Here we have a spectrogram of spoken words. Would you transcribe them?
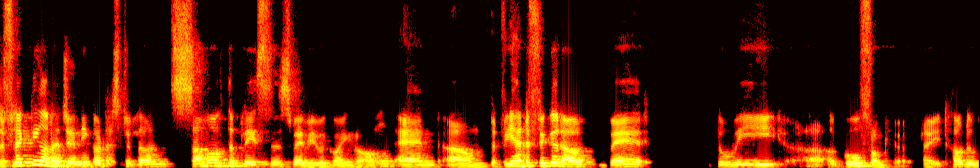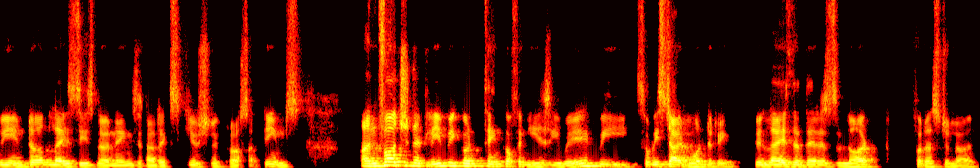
reflecting on our journey got us to learn some of the places where we were going wrong and um, but we had to figure out where do we uh, go from here right? How do we internalize these learnings in our execution across our teams? Unfortunately we couldn't think of an easy way. We so we started wondering. Realized that there is a lot for us to learn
